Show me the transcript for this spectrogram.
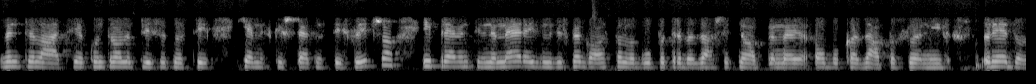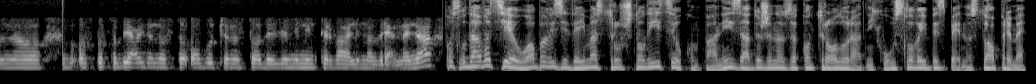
ventilacije, kontrole prisutnosti hemijskih štetnosti i slično i preventivne mere između svega ostalog upotreba zaštitne opreme, obuka zaposlenih, redovno osposobljavanje, odnosno obučenost određenim intervalima vremena. Poslodavac je u obavezi da ima stručno lice u kompaniji zaduženo za kontrolu radnih uslova i bezbednost opreme,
